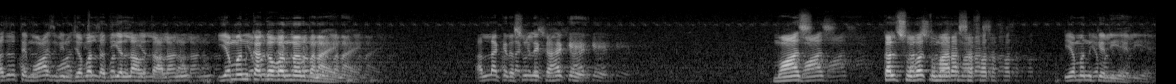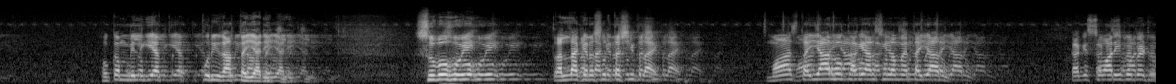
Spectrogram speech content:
हज़रत मुआज बिन जबल रदी अल्लाह नु यमन का गवर्नर बनाए। अल्लाह के रसूल ने कहा कि मुआज कल सुबह तुम्हारा सफ़र यमन के लिए। हुक्म मिल गया पूरी रात तैयारी की। सुबह हुई तो अल्लाह के रसूल तशरीफ़ लाए। मुआज तैयार हो कहा रसूल मैं तैयार हूँ। कहा कि सवारी पे बैठो।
